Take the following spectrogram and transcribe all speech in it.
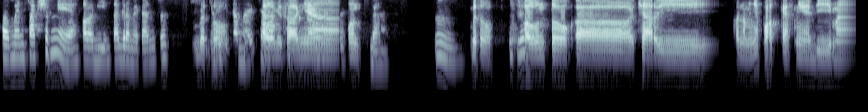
comment sectionnya ya kalau di Instagram ya kan. Terus betul. kita baca kalau misalnya untuk bahas. Hmm. betul terus, kalau untuk uh, cari apa namanya podcastnya di mana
